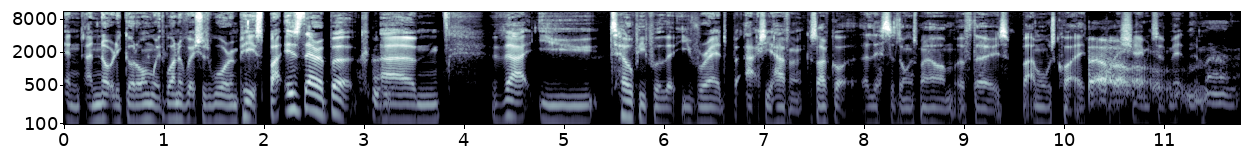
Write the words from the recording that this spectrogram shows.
and, and not really got on with. One of which was War and Peace. But is there a book? Um, that you tell people that you've read but actually haven't because I've got a list as long as my arm of those, but I'm always quite oh, ashamed to admit them. Man.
